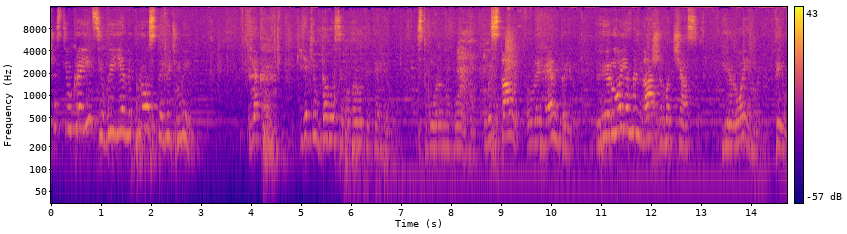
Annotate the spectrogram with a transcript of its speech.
Більшості українців ви є не просто людьми, як, яким вдалося побороти темряву, створену ворогом. Ви стали легендою, героями нашого часу, героями тилу,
